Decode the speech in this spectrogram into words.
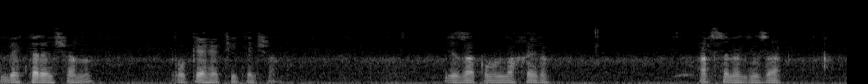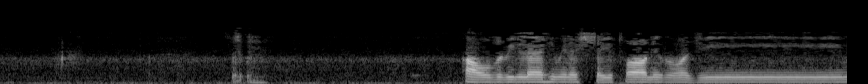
بہتر ان شاء اوکے ہے ٹھیک ہے ان شاء اللہ جزاکم اللہ خیر احسن الجزا أعوذ بالله من الشيطان الرجيم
